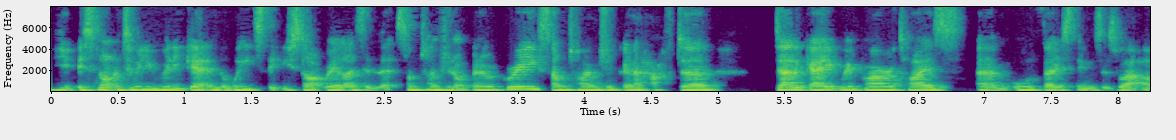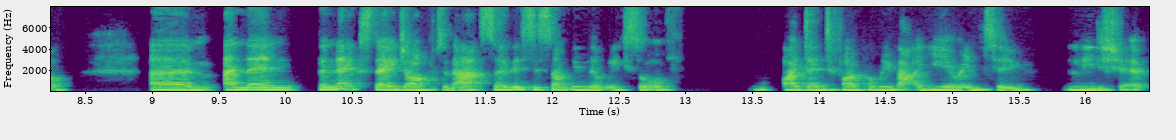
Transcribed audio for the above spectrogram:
you, it's not until you really get in the weeds that you start realizing that sometimes you're not going to agree, sometimes you're going to have to delegate, reprioritize, um, all of those things as well. Um, and then the next stage after that, so this is something that we sort of identify probably about a year into leadership,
